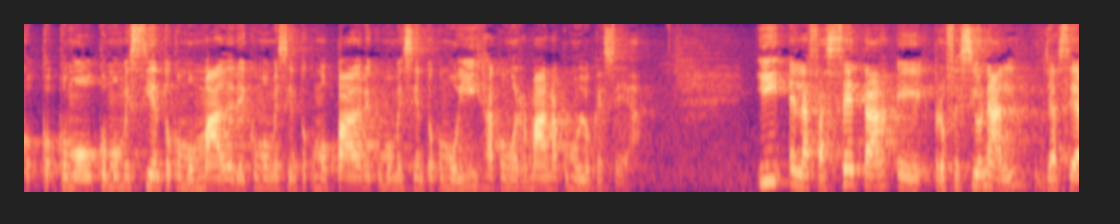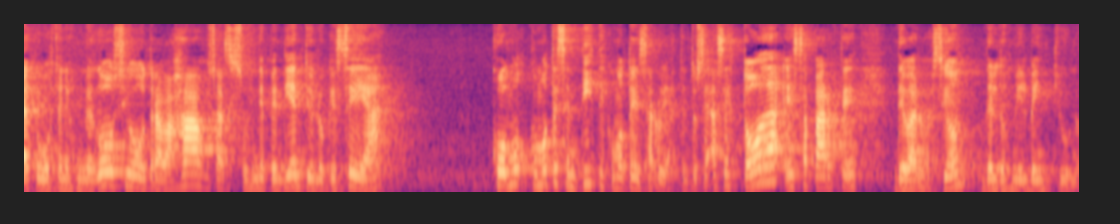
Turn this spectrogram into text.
cómo, me siento como madre, cómo me siento como padre, cómo me siento como hija, como hermana, como lo que sea. Y en la faceta eh, profesional, ya sea que vos tenés un negocio o trabajás, o sea, si sos independiente o lo que sea, cómo, cómo te sentiste, cómo te desarrollaste. Entonces haces toda esa parte de evaluación del 2021.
